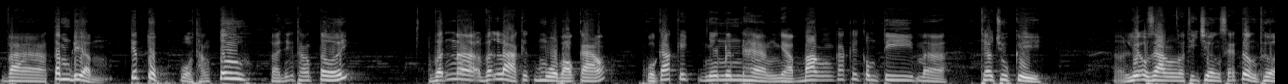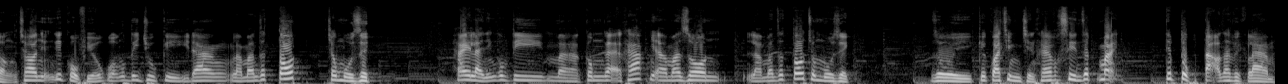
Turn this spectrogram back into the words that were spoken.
và tâm điểm tiếp tục của tháng 4 và những tháng tới vẫn là vẫn là cái mùa báo cáo của các cái ngân hàng, nhà băng, các cái công ty mà theo chu kỳ. Ờ, liệu rằng thị trường sẽ tưởng thưởng cho những cái cổ phiếu của công ty chu kỳ đang làm ăn rất tốt trong mùa dịch? Hay là những công ty mà công nghệ khác như Amazon làm ăn rất tốt trong mùa dịch? Rồi cái quá trình triển khai vaccine rất mạnh tiếp tục tạo ra việc làm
